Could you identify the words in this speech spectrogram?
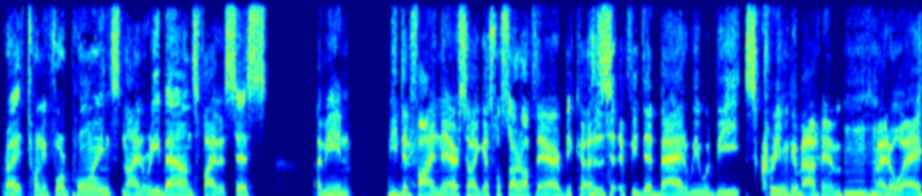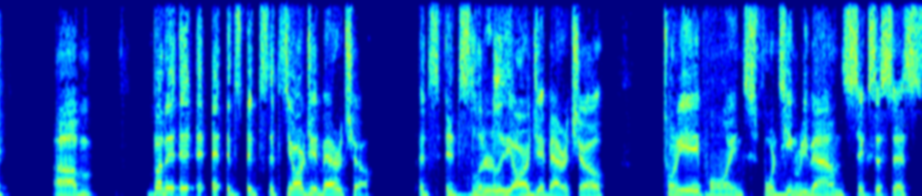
right? Twenty four points, nine rebounds, five assists. I mean, he did fine there. So I guess we'll start off there because if he did bad, we would be screaming about him Mhm. right away. Um, but it, it, it, it's it's it's the RJ Barrett show. It's it's literally the RJ Barrett show. Twenty eight points, fourteen rebounds, six assists.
